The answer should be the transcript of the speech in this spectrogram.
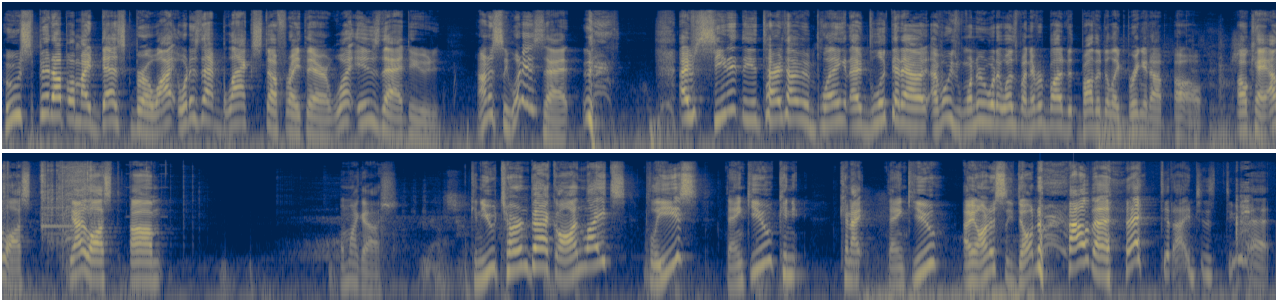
Who spit up on my desk, bro? Why? What is that black stuff right there? What is that, dude? Honestly, what is that? I've seen it the entire time I've been playing, it. I've looked at it. I've always wondered what it was, but I never bothered, bothered to, like, bring it up. Uh-oh. Okay, I lost. Yeah, I lost. Um. Oh my gosh. Can you turn back on lights, please? Thank you. Can you? Can I? Thank you. I honestly don't know how the heck did I just do that.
